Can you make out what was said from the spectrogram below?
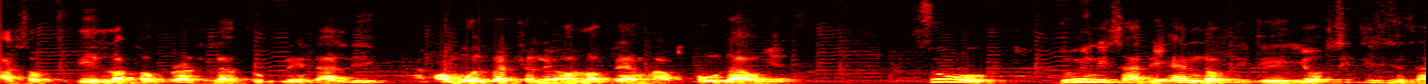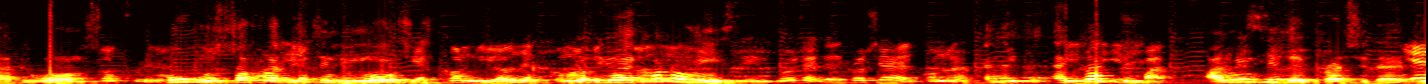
as of today, a lot of Brazilians who play in that league, almost virtually all of them have pulled out. Yes. So doing this at the end of the day, your citizens are the ones Suffering. who will suffer this thing the most. Your economy. Your- your economy. the Russia economy Eh, the Exactly. I mean, he's a president. Yes.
